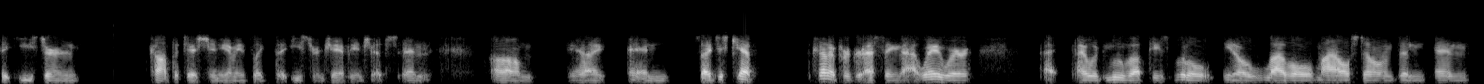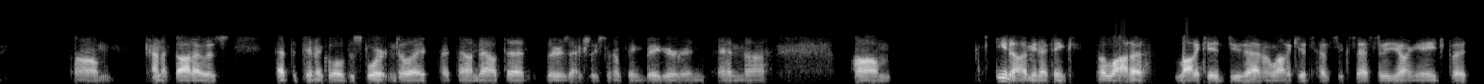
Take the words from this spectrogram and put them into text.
the Eastern competition. You know, I mean, it's like the Eastern Championships, and um, you know, I and so I just kept kind of progressing that way, where I, I would move up these little, you know, level milestones and and um kind of thought I was at the pinnacle of the sport until I, I found out that there's actually something bigger and and uh um you know, I mean I think a lot of a lot of kids do that and a lot of kids have success at a young age, but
